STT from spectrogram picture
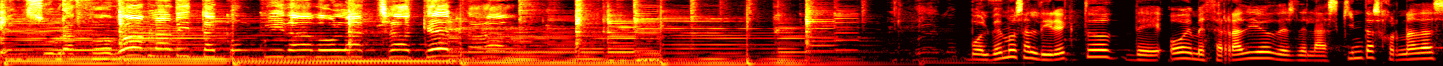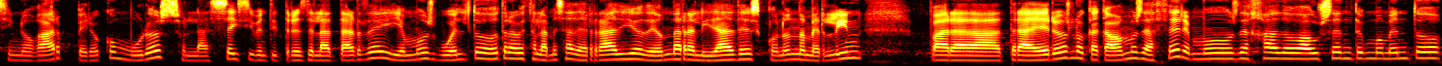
En su brazo dobladita, con cuidado la chaqueta. Volvemos al directo de OMC Radio desde las quintas jornadas sin hogar, pero con muros. Son las 6 y 23 de la tarde y hemos vuelto otra vez a la mesa de radio de Onda Realidades con Onda Merlín para traeros lo que acabamos de hacer. Hemos dejado ausente un momento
